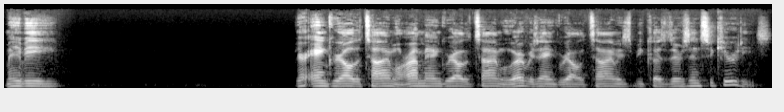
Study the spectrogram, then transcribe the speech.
Maybe you're angry all the time, or I'm angry all the time, whoever's angry all the time is because there's insecurities.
